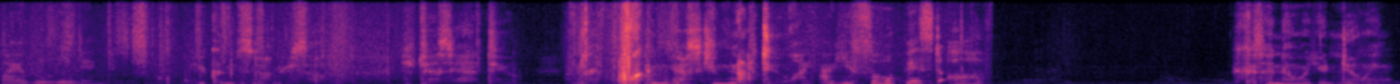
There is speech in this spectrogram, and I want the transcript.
Why are we leaving? You couldn't stop yourself. You just had to. After I fucking asked you not to. Why are you so pissed off? Because I know what you're doing.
